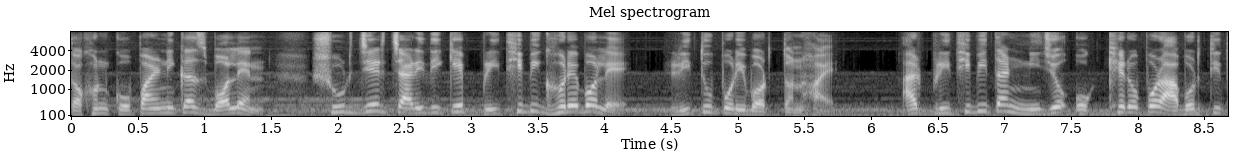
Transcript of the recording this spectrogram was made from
তখন কোপার্নিকাস বলেন, সূর্যের চারিদিকে পৃথিবী ঘোরে বলে ঋতু পরিবর্তন হয়, আর পৃথিবী তার নিজ অক্ষের ওপর আবর্তিত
